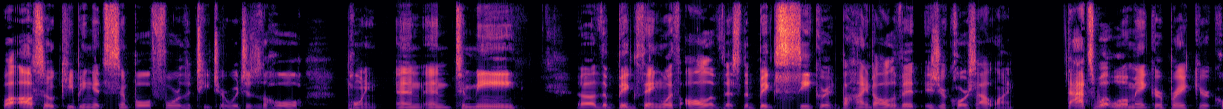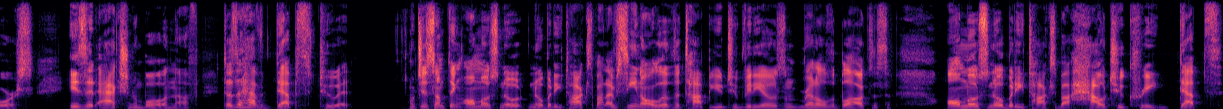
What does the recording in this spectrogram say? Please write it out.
while also keeping it simple for the teacher, which is the whole point. And and to me, uh, the big thing with all of this, the big secret behind all of it is your course outline. That's what will make or break your course. Is it actionable enough? Does it have depth to it? Which is something almost no, nobody talks about. I've seen all of the top YouTube videos and read all the blogs and stuff. Almost nobody talks about how to create depth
